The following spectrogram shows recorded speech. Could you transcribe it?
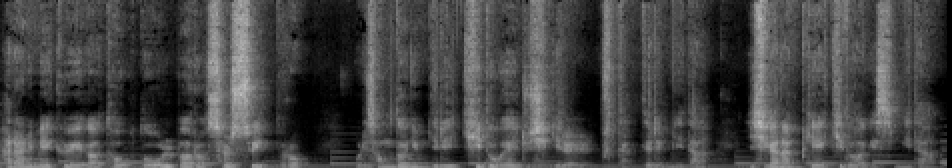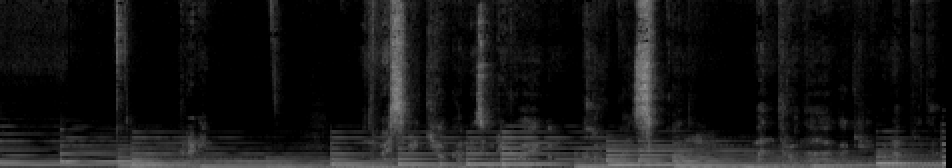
하나님의 교회가 더욱더 올바로 설 수 있도록 우리 성도님들이 기도해 주시기를 부탁드립니다. 이 시간 함께 기도하겠습니다. 하나님, 오늘 말씀을 기억하면서 우리로 하여금 거룩한 습관을 만들어 나아가기를 원합니다.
